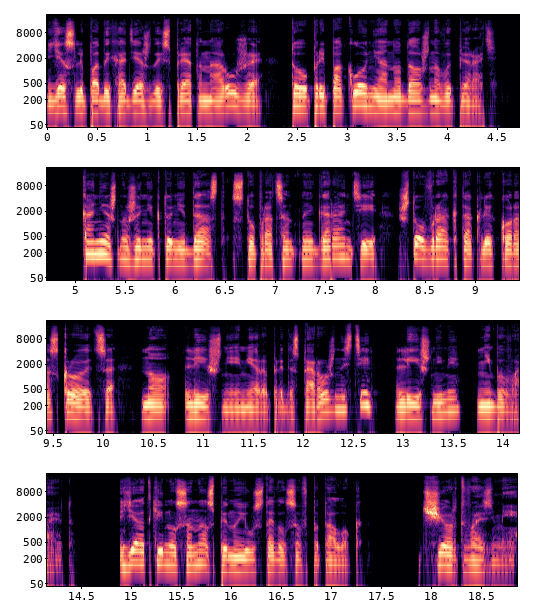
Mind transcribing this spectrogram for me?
Если под их одеждой спрятано оружие, то при поклоне оно должно выпирать. Конечно же, никто не даст стопроцентной гарантии, что враг так легко раскроется, но лишние меры предосторожности лишними не бывают. Я откинулся на спину и уставился в потолок. Черт возьми,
